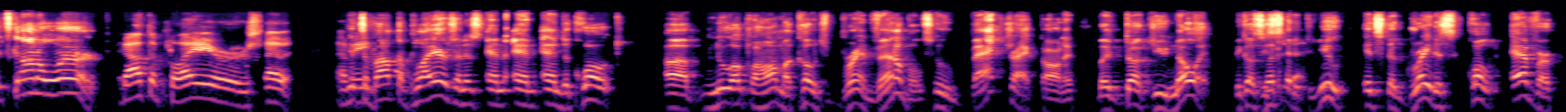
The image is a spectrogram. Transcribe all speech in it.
It's gonna work. About the players. Uh, I mean, it's about the players, and it's and and and to quote uh, New Oklahoma coach Brent Venables, who backtracked on it, but Duck, you know it because he said that? it to you. It's the greatest quote ever.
